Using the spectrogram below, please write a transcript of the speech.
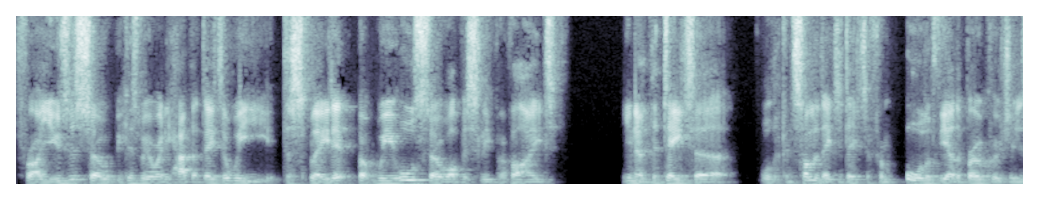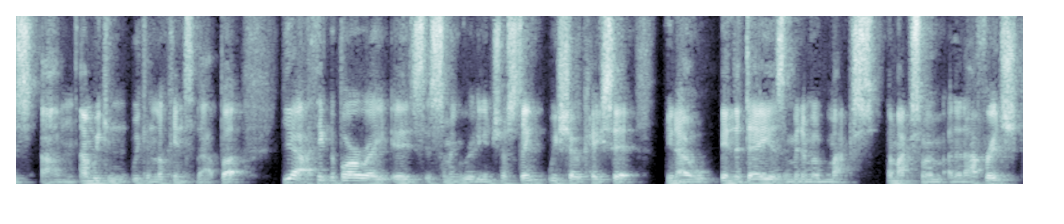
for our users. So because we already had that data, we displayed it, but we also obviously provide, you know, the data or the consolidated data from all of the other brokerages, um, and we can we can look into that. But yeah, I think the borrow rate is is something really interesting. We showcase it, you know, in the day as a minimum, max, a maximum, and an average.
